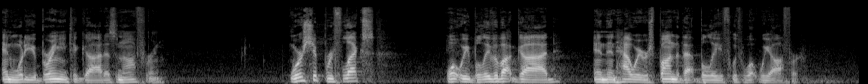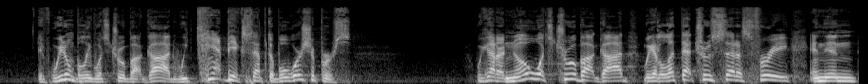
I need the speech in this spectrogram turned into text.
And what are you bringing to God as an offering? Worship reflects what we believe about God and then how we respond to that belief with what we offer. If we don't believe what's true about God, we can't be acceptable worshipers. We got to know what's true about God. We got to let that truth set us free. And then,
